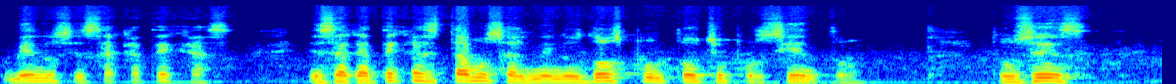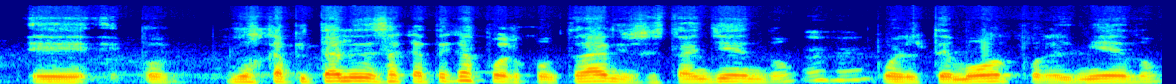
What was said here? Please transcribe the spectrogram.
menos en Zacatecas. En Zacatecas estamos al menos 2.8%. Entonces, los capitales de Zacatecas, por el contrario, se están yendo por el temor, por el miedo,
